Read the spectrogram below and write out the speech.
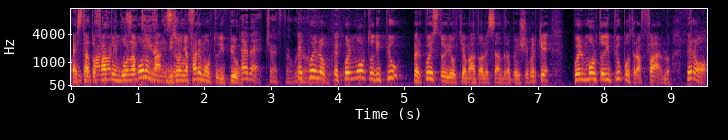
è stato fatto un buon lavoro ma bisogna fare molto di più. Eh beh, certo, quello... e, quello, e, quel molto di più, per questo io ho chiamato Alessandra Pesce, perché quel molto di più potrà farlo. Però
